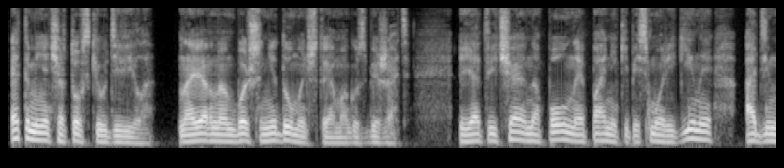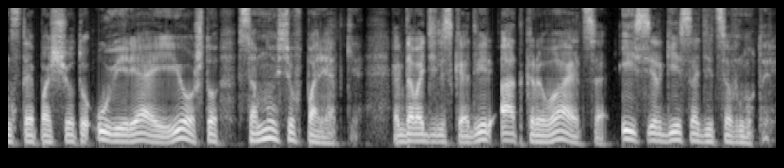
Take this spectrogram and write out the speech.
Это меня чертовски удивило. Наверное, он больше не думает, что я могу сбежать. Я отвечаю на полное паники письмо Регины, одиннадцатое по счету, уверяя ее, что со мной все в порядке, когда водительская дверь открывается, и Сергей садится внутрь.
